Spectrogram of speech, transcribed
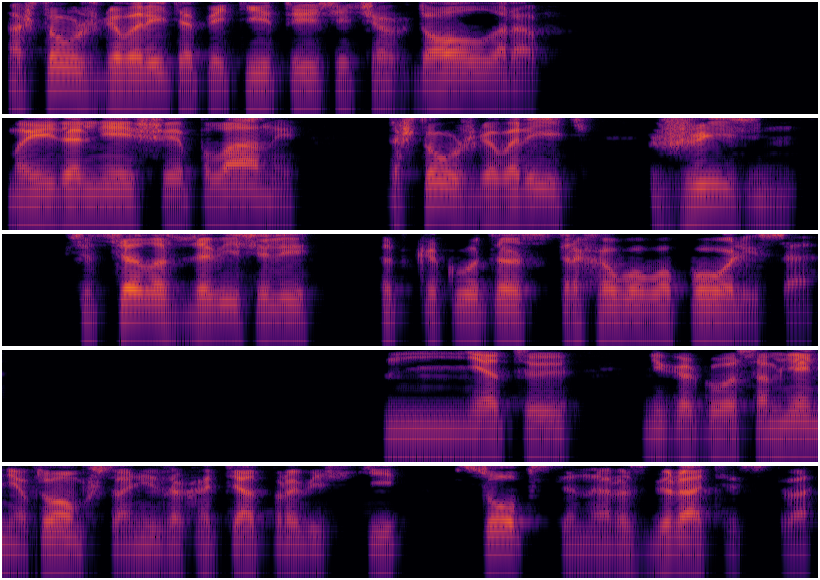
А что уж говорить о пяти тысячах долларов? Мои дальнейшие планы, да что уж говорить, жизнь, всецело зависели от какого-то страхового полиса. Нет никакого сомнения в том, что они захотят провести собственное разбирательство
